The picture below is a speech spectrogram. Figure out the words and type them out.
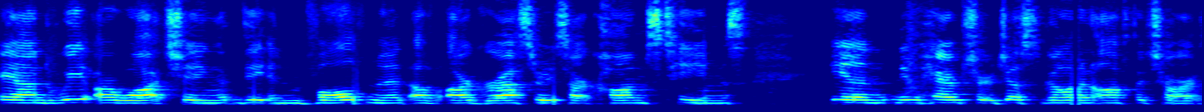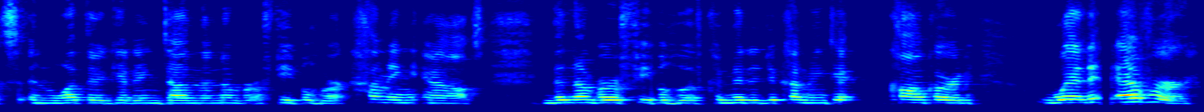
and we are watching the involvement of our grassroots, our comms teams, in New Hampshire just going off the charts and what they're getting done, the number of people who are coming out, the number of people who have committed to coming to Concord whenever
